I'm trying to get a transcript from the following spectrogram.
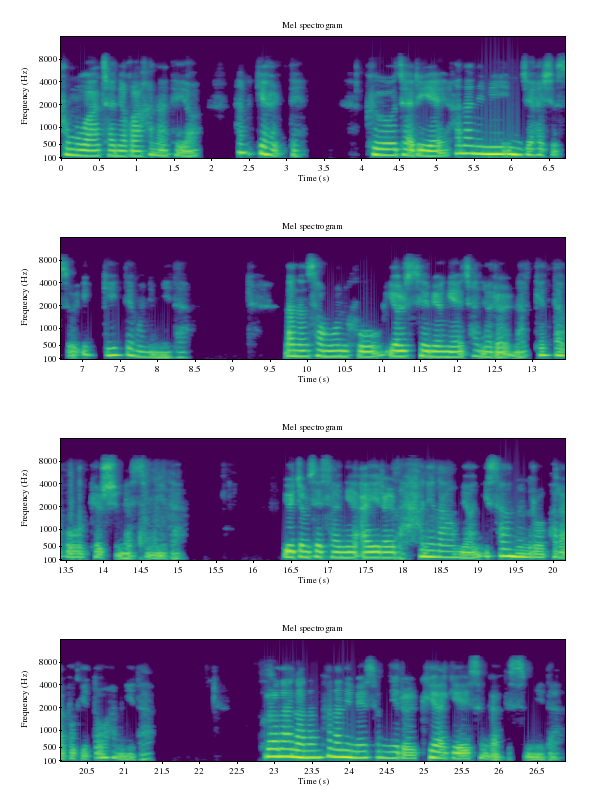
부모와 자녀가 하나 되어 함께 할 때 그 자리에 하나님이 임재하실 수 있기 때문입니다. 나는 성혼 후 13명의 자녀를 낳겠다고 결심했습니다. 요즘 세상에 아이를 많이 낳으면 이상한 눈으로 바라보기도 합니다. 그러나 나는 하나님의 섭리를 귀하게 생각했습니다.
